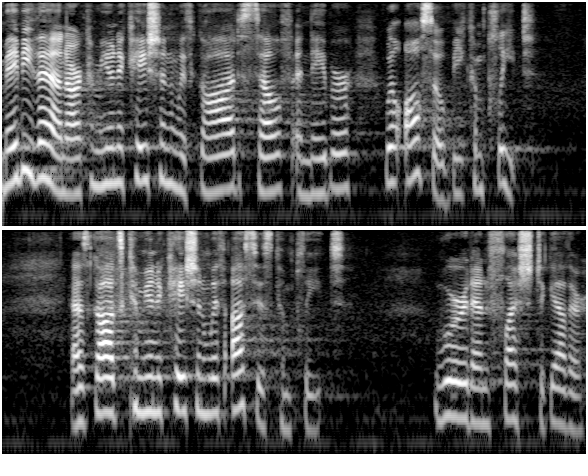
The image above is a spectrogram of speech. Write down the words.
Maybe then our communication with God, self, and neighbor will also be complete as God's communication with us is complete, word and flesh together.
